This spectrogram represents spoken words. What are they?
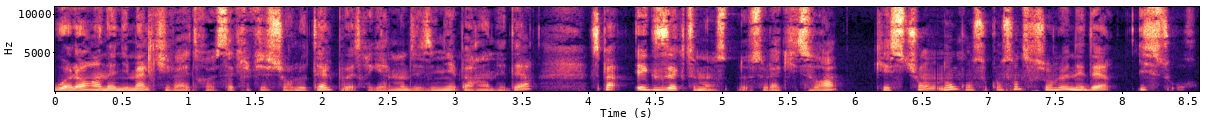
ou alors un animal qui va être sacrifié sur l'autel peut être également désigné par un neder. C'est pas exactement de cela qui sera question, donc on se concentre sur le neder Issour.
